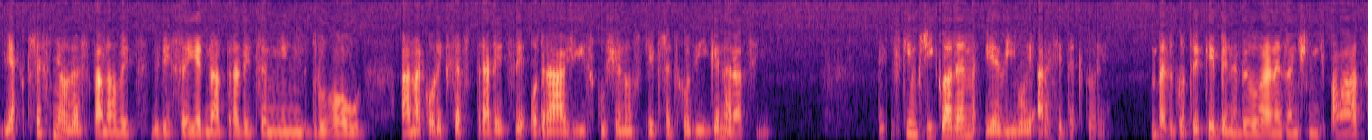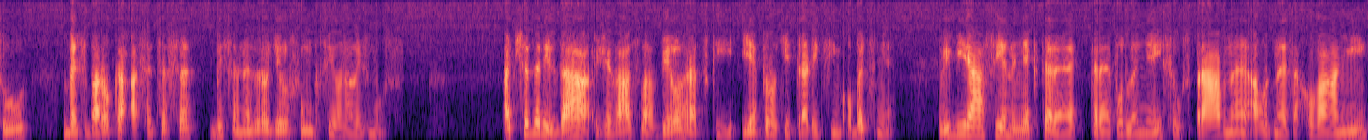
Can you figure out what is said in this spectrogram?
jak přesně lze stanovit, kdy se jedna tradice mění v druhou a nakolik se v tradici odráží zkušenosti předchozích generací? Typickým příkladem je vývoj architektury. Bez gotiky by nebylo renesančních paláců, bez baroka a secese by se nezrodil funkcionalismus. Ať se tedy zdá, že Václav Bělohradský je proti tradicím obecně, vybírá si jen některé, které podle něj jsou správné a hodné zachování,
